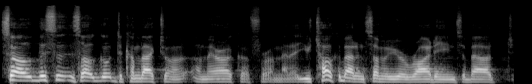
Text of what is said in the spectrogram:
So this is so go to come back to America for a minute. You talk about in some of your writings about,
